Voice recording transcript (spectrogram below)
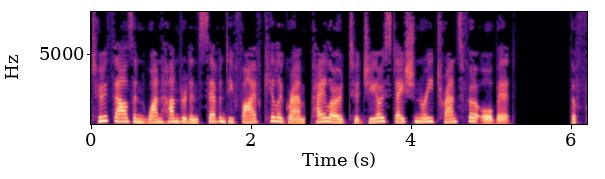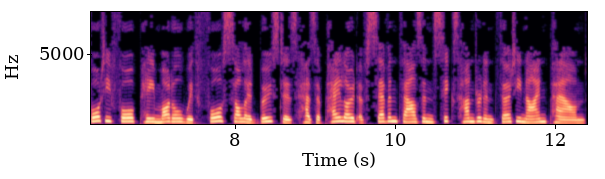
2,175 kg payload to geostationary transfer orbit. The 44P model with four solid boosters has a payload of 7,639 pound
